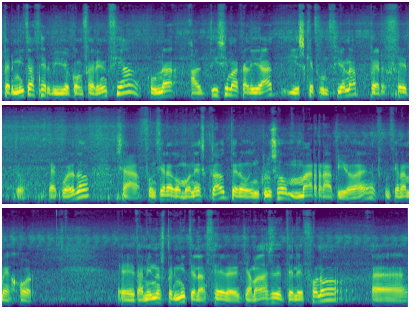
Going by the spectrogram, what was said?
Permite hacer videoconferencia con una altísima calidad y es que funciona perfecto, ¿de acuerdo? O sea, funciona como Nextcloud, pero incluso más rápido, ¿eh? funciona mejor. Eh, también nos permite hacer llamadas de teléfono eh,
